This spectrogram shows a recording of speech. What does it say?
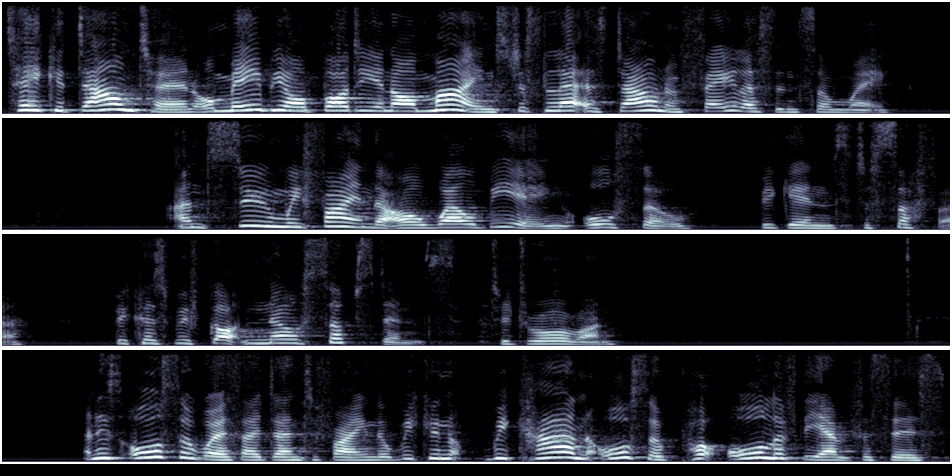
take a downturn, or maybe our body and our minds just let us down and fail us in some way. And soon we find that our well being also begins to suffer because we've got no substance to draw on. And it's also worth identifying that we can, we can also put all of the emphasis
